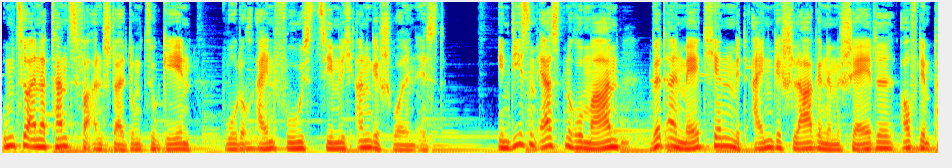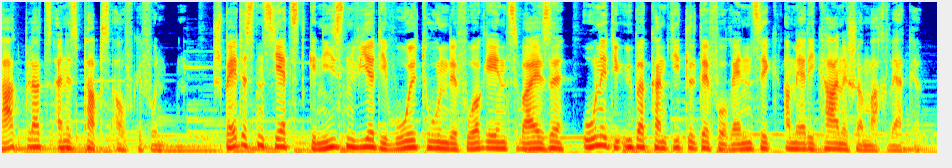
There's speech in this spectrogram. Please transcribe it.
um zu einer Tanzveranstaltung zu gehen, wodurch ein Fuß ziemlich angeschwollen ist. In diesem ersten Roman wird ein Mädchen mit eingeschlagenem Schädel auf dem Parkplatz eines Pubs aufgefunden. Spätestens jetzt genießen wir die wohltuende Vorgehensweise ohne die überkantitelte Forensik amerikanischer Machwerke.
